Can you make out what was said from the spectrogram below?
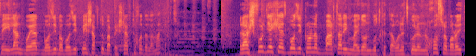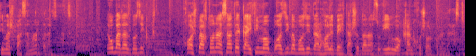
فعلا باید بازی به بازی پیش رفت و به پیشرفت خود ادامه داد. رشفورد یکی از بازیکنان برتر این میدان بود که توانست گل نخست را برای تیمش به ثمر برساند. او بعد از بازی گفت خوشبختانه سطح کیفی ما بازی به بازی در حال بهتر شدن است و این واقعا خوشحال کننده است.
